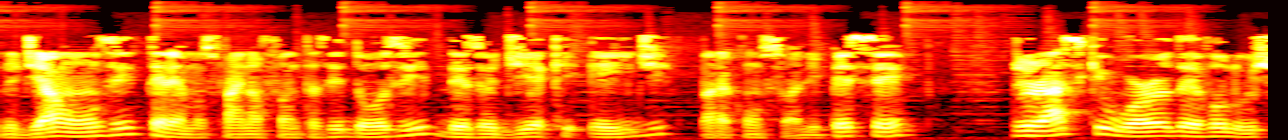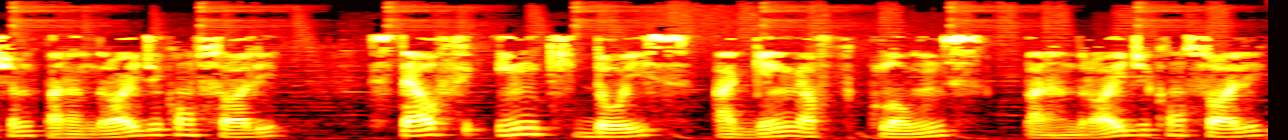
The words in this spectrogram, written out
No dia 11, teremos Final Fantasy XII The Zodiac Age para console e PC, Jurassic World Evolution para Android e console, Stealth Inc. 2 A Game of Clones para Android e console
